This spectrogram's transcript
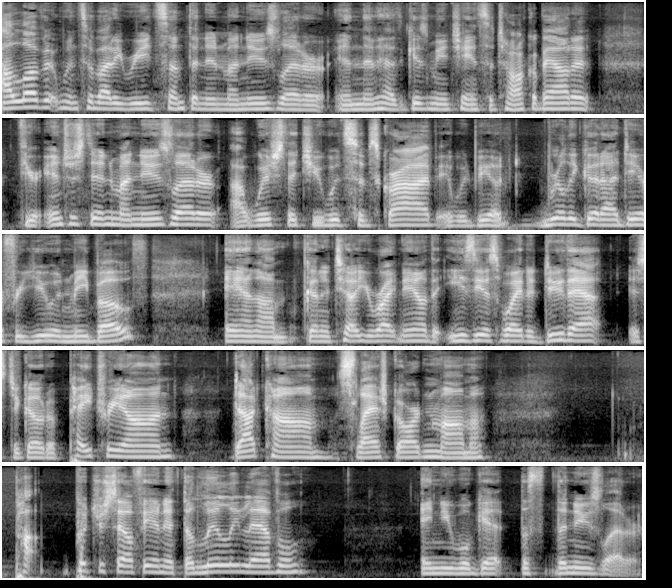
I love it when somebody reads something in my newsletter and then has, gives me a chance to talk about it. If you're interested in my newsletter, I wish that you would subscribe. It would be a really good idea for you and me both. And I'm going to tell you right now, the easiest way to do that is to go to patreon.com slash garden mama. Put yourself in at the lily level and you will get the, the, newsletter.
